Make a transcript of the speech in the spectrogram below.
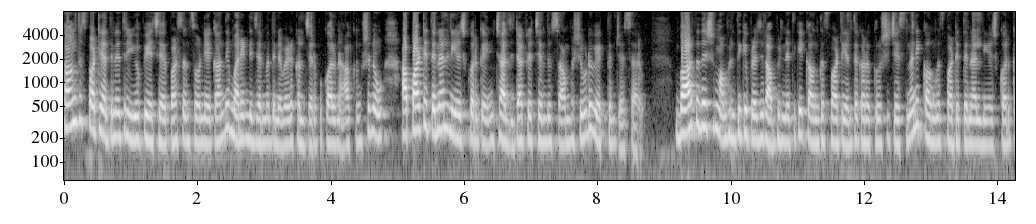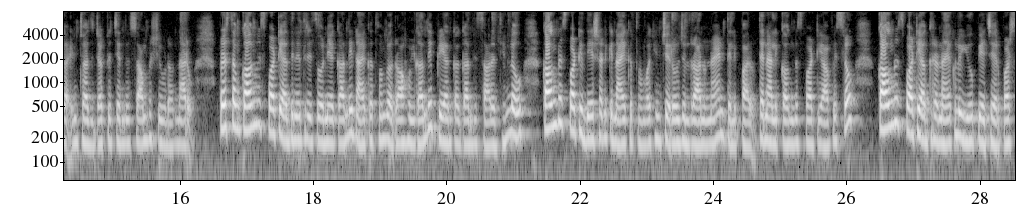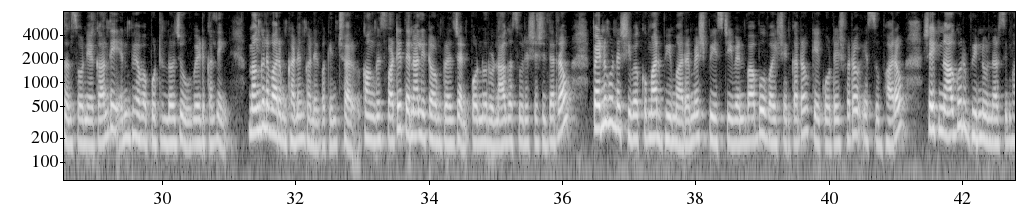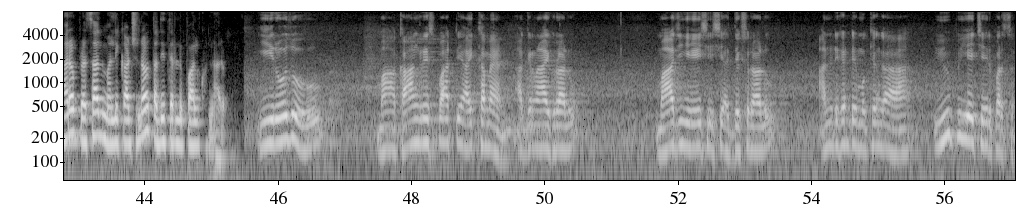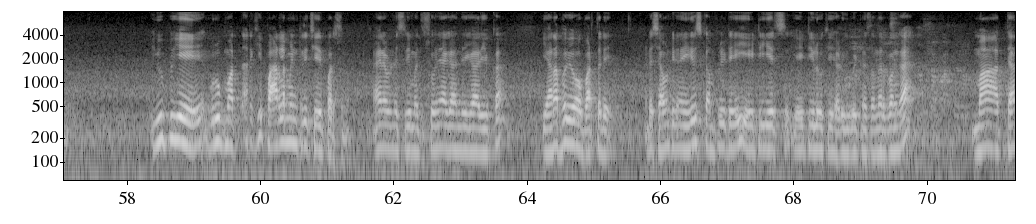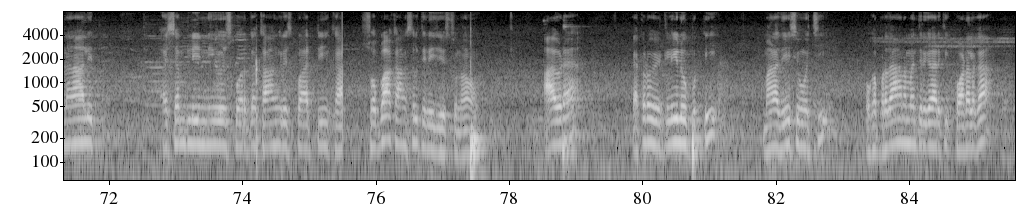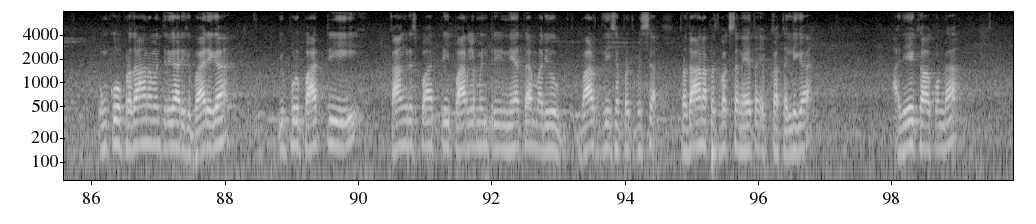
Congress party అధినేత్రి UPA chairperson Sonia Gandhi మరిన్ని జన్మదిన వేడుకలు జరుపుకోవాలనే ఆకాంక్షను ఆ పార్టీ తెనాలి నియోజకవర్గ ఇన్ఛార్జ్ డాక్టర్ చందు సాంబశివుడు వ్యక్తం చేశారు. భారతదేశం అభివృద్ధికి ప్రజల అభ్యున్నతికి కాంగ్రెస్ పార్టీ ఎంతగానో కృషి చేసిందని కాంగ్రెస్ పార్టీ తెనాలి నియోజకవర్గ ఇన్ఛార్జ్ డాక్టర్ చంద్ర సాంబశివుడు అన్నారు. ప్రస్తుతం కాంగ్రెస్ పార్టీ అధినేత్రి సోనియా గాంధీ నాయకత్వంలో రాహుల్ గాంధీ ప్రియాంక గాంధీ సారథ్యంలో కాంగ్రెస్ పార్టీ దేశానికి నాయకత్వం వహించే రోజులు రానున్నాయని తెలిపారు. తెనాలి కాంగ్రెస్ పార్టీ ఆఫీసులో కాంగ్రెస్ పార్టీ అగ్ర నాయకులు యూపీఏ చైర్పర్సన్ సోనియా గాంధీ ఎనభైవ పుట్టినరోజు వేడుకల్ని మంగళవారం ఘనంగా నిర్వహించారు. Congress party Tenali town president Ponnuru Nagasuri Sasidharrao Penugonda Sivakumar Bhima Ramesh P Steven Babu Y Shankarrao K Koteswararao S Subbarao Sheikh Nagur Bhinnu Narasimharao Prasad Mallikarjunarao తదితరులు పాల్గొన్నారు. ఈరోజు మా కాంగ్రెస్ పార్టీ హైకమాండ్ అగ్రనాయకురాలు మాజీ ఏఐసిసి అధ్యక్షురాలు అన్నిటికంటే ముఖ్యంగా యూపీఏ చైర్పర్సన్ యూపీఏ గ్రూప్ మొత్తానికి parliamentary chairperson. అయినటువంటి శ్రీమతి సోనియా గాంధీ గారి యొక్క ఎనభైవ బర్త్డే. అంటే సెవెంటీ నైన్ ఇయర్స్ కంప్లీట్ అయ్యి ఎయిటీ ఇయర్స్ ఎయిటీలోకి అడుగుపెట్టిన సందర్భంగా మా తెనాలి అసెంబ్లీ నియోజకవర్గ కాంగ్రెస్ పార్టీ కా- శుభాకాంక్షలు తెలియజేస్తున్నాం. ఆవిడ ఎక్కడో ఇటలీలో పుట్టి మన దేశం వచ్చి ఒక ప్రధానమంత్రి గారికి కోడలుగా ఇంకో ప్రధానమంత్రి గారికి భార్యగా ఇప్పుడు పార్టీ కాంగ్రెస్ పార్టీ పార్లమెంటరీ నేత మరియు భారతదేశ ప్రతిపక్ష ప్రధాన ప్రతిపక్ష నేత యొక్క తల్లిగా అదే కాకుండా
